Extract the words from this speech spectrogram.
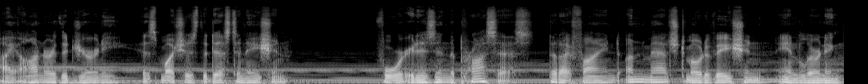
I honor the journey as much as the destination, for it is in the process that I find unmatched motivation and learning.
